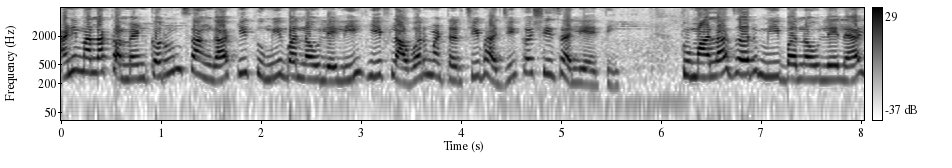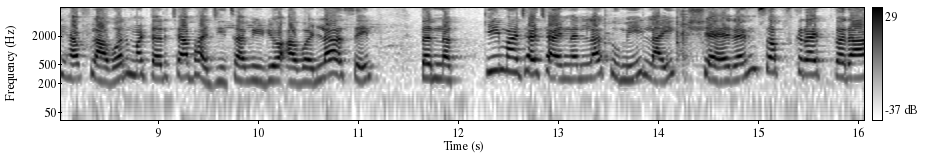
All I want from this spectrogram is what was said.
आणि मला कमेंट करून सांगा की तुम्ही बनवलेली ही फ्लावर मटरची भाजी कशी झाली आहे ती. तुम्हाला जर मी बनवलेल्या ह्या फ्लावर मटरच्या भाजीचा व्हिडिओ आवडला असेल तर नक्की माझ्या चॅनलला तुम्ही लाईक शेअर अँड सबस्क्राईब करा.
